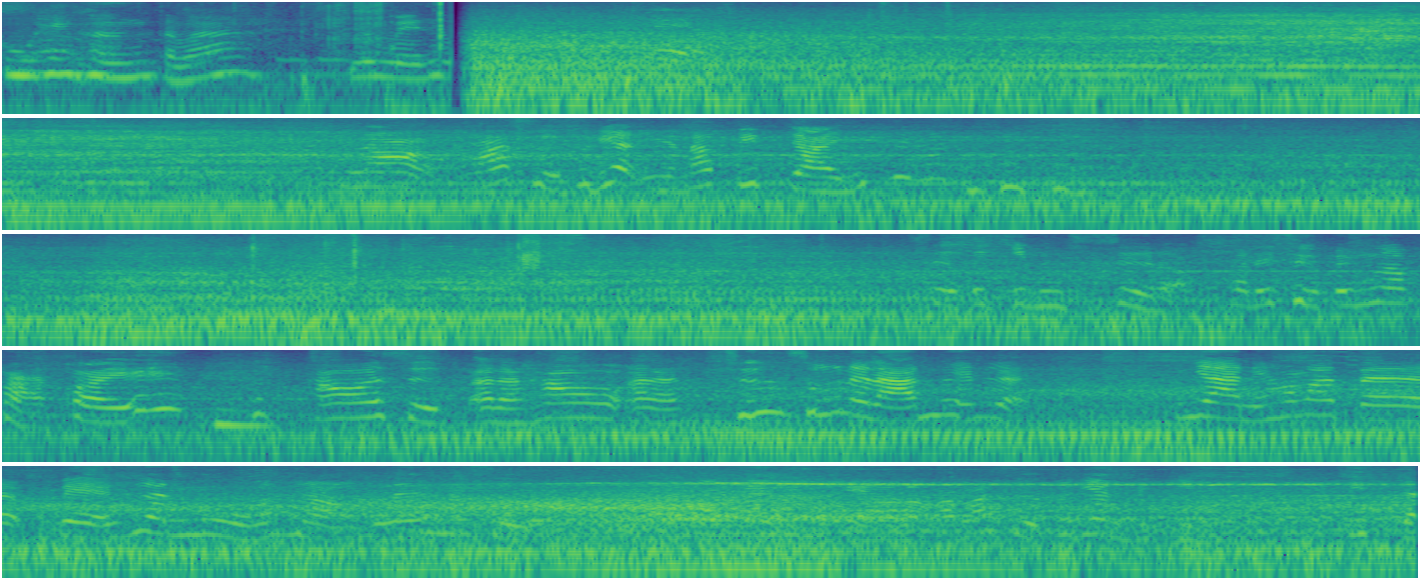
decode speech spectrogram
กูแห้งหึงแต่ว่ามันไม่พี่น้องมาสื่อทุเรียนอีกน่าติดใจ ซื้อไปกินสื่อหรอกพอได้ซื้อไปเมื่อฝากคอยเฮาซื้ออะไรเฮาอะไรซื้อซุ้งในร้านเพื่อนเลยยานี่เฮามาแต่เบะเพื่อนหมู่แล้วพี่น้องก็เลยมาซื้อเอาไปหนึ่งแถวแล้วก็มาซื้อทุเรียนไปกินติดใจ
